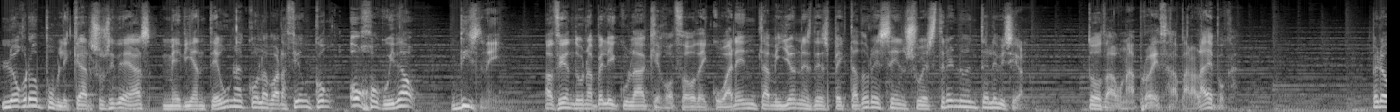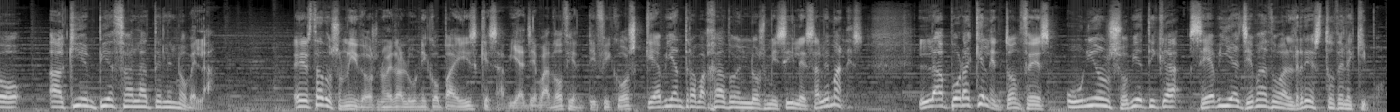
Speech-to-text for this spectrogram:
logró publicar sus ideas mediante una colaboración con, ojo cuidado, Disney, haciendo una película que gozó de 40 millones de espectadores en su estreno en televisión. Toda una proeza para la época. Pero aquí empieza la telenovela. Estados Unidos no era el único país que se había llevado científicos que habían trabajado en los misiles alemanes. La por aquel entonces Unión Soviética se había llevado al resto del equipo.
